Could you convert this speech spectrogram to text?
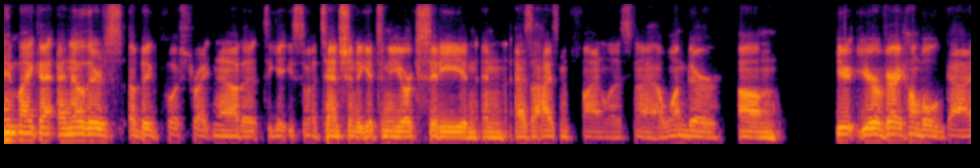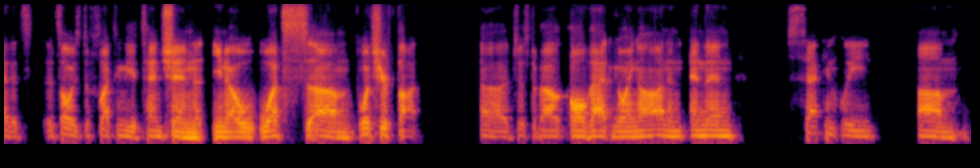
Hey, Mike, I, I, know there's a big push right now to, to get you some attention to get to New York City and, and as a Heisman finalist. And I, I wonder, um, you're, you're a very humble guy that's that's always deflecting the attention. You know, what's um, what's your thought uh, just about all that going on? And and then secondly, um,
